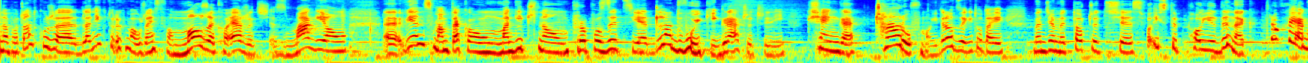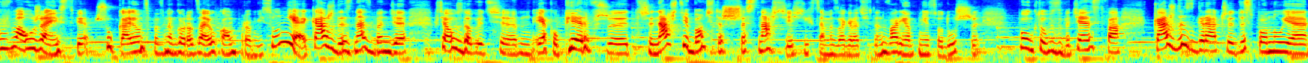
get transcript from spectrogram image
na początku, że dla niektórych małżeństwo może kojarzyć się z magią, e, więc mam taką magiczną propozycję dla dwójki graczy, czyli księgę czarów, moi drodzy. I tutaj będziemy toczyć swoisty pojedynek, trochę jak w małżeństwie, szukając pewnego rodzaju kompromisu. Nie, każdy z nas będzie chciał zdobyć jako pierwszy 13 bądź też 16, jeśli chcemy zagrać w ten wariant nieco dłuższy, punktów zwycięstwa. Każdy z graczy dysponuje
